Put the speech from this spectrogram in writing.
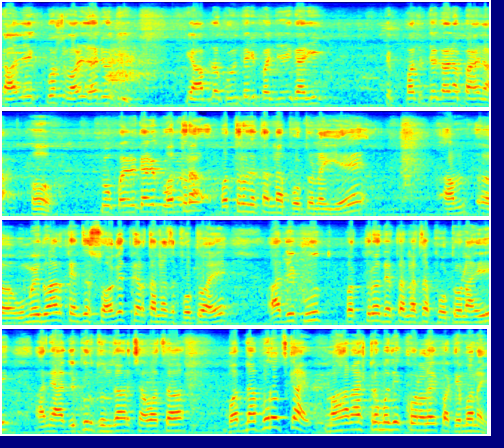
काल एक पोस्ट व्हायरल झाली होती की आपला कोणीतरी पदाधिकारी ते पत्र देताना पाहिला. हो. तो पदाधिकारी पत्र? पत्र देताना फोटो नाही आहे आम उमेदवार त्यांचं स्वागत करतानाचा फोटो आहे. अधिकृत पत्र देतानाचा फोटो नाही आणि अधिकृत झुंजार छावाचा बदनापूरच काय? महाराष्ट्रामध्ये कोणालाही पाठिंबा नाही.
